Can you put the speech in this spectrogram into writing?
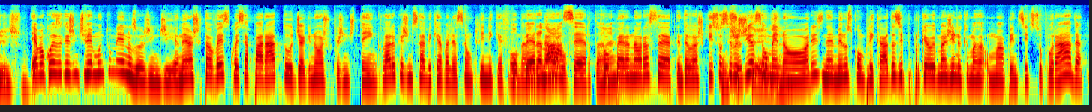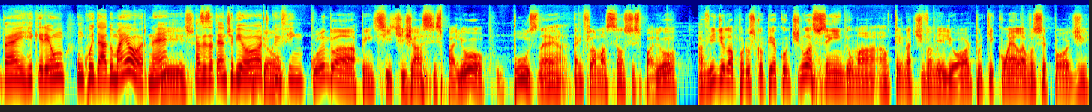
Isso. É uma coisa que a gente vê muito menos hoje em dia, né? Acho que talvez com esse aparato diagnóstico que a gente tem, claro que a gente sabe que a avaliação clínica é fundamental. Opera na hora certa, né? Opera na hora certa. Então, eu acho que isso, as cirurgias são certeza. menores, né? Menos complicadas, e porque eu imagino que uma, uma apendicite supurada vai requerer um, um cuidado maior, né? Isso. Às vezes até antibiótico, Então, enfim. Quando a apendicite já se espalhou, o pus, né, da inflamação se espalhou, a videolaparoscopia continua sendo uma alternativa melhor, porque com ela você pode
